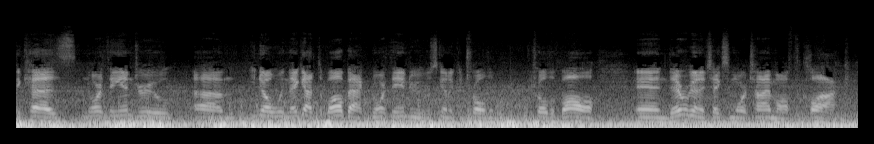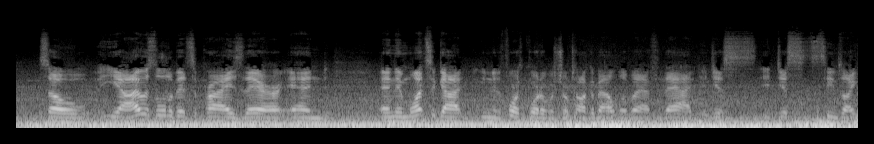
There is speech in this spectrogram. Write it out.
because North Andrew, um, you know, when they got the ball back, North Andrew was going to control the control the ball, and they were going to take some more time off the clock. So yeah, I was a little bit surprised there, and and then once it got know the fourth quarter, which we'll talk about a little bit after that, it just it just seems like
